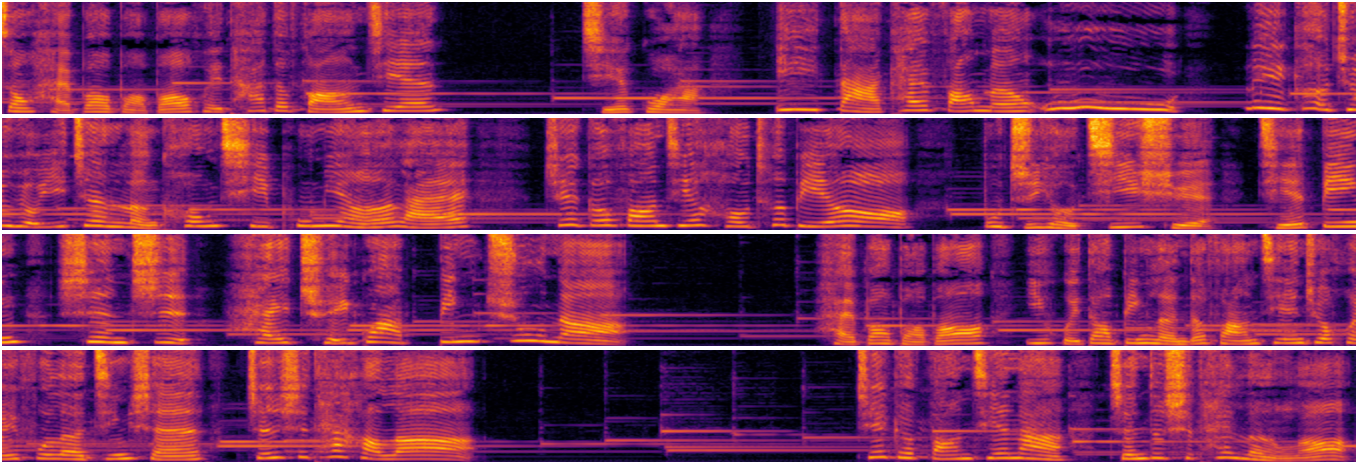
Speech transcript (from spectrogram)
送海豹宝宝回他的房间，结果啊，一打开房门，呜、哦，立刻就有一阵冷空气扑面而来。这个房间好特别哦，不只有积雪结冰，甚至还垂挂冰柱呢。海豹宝宝一回到冰冷的房间就恢复了精神，真是太好了。这个房间呐、真的是太冷了。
